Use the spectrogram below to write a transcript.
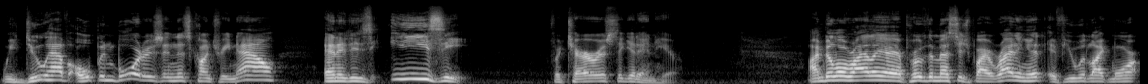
we do have open borders in this country now, and it is easy for terrorists to get in here. I'm Bill O'Reilly. I approve the message by writing it. If you would like more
